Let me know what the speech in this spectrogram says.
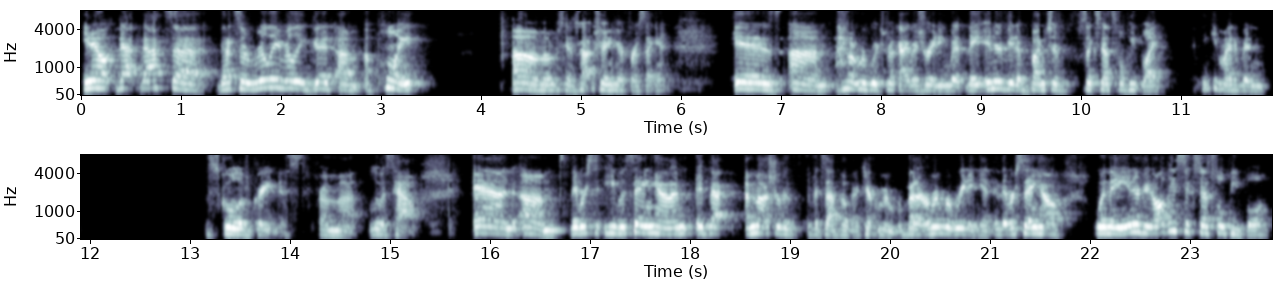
You know that that's a that's a really really good um, a point. Um, I'm just going to stop sharing here for a second. Is um, I don't remember which book I was reading, but they interviewed a bunch of successful people. I, I think it might have been the School of Greatness from uh, Lewis Howes, and um, they were he was saying how I'm that I'm not sure if it's that book I can't remember, but I remember reading it, and they were saying how when they interviewed all these successful people,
